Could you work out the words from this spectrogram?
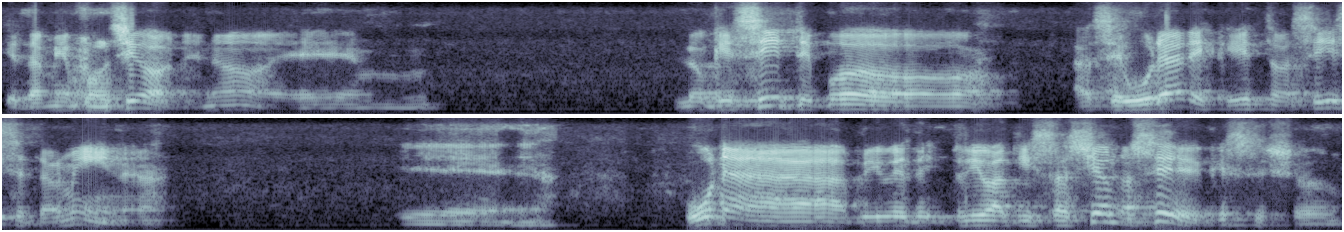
que también funcione, ¿no? Eh, lo que sí te puedo asegurar es que esto así se termina. Eh, una privatización, no sé, qué sé yo.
